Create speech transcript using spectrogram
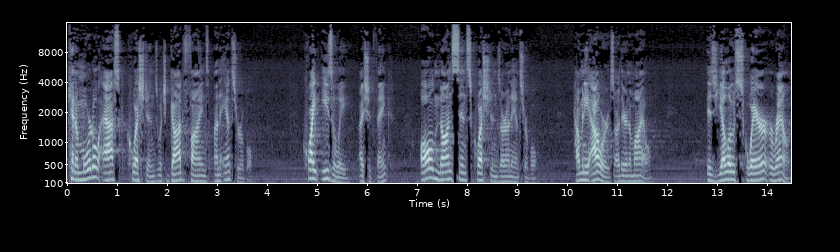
Can a mortal ask questions which God finds unanswerable? Quite easily, I should think. All nonsense questions are unanswerable. How many hours are there in a mile? Is yellow square or round?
